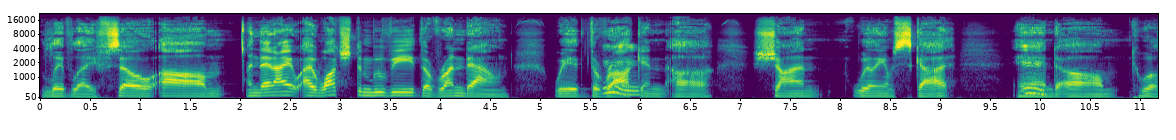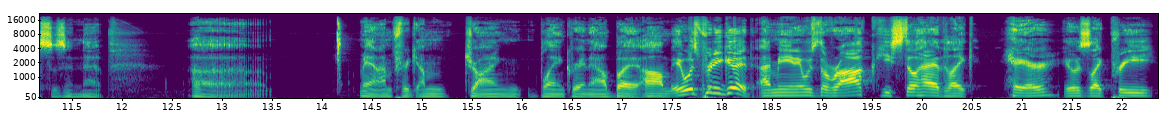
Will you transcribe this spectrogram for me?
live life. So, um, and then I, I watched the movie The Rundown with The Rock and uh, Seann William Scott. And um, who else is in that? Uh, man, I'm forg I'm drawing blank right now, but um, it was pretty good. I mean, it was The Rock. He still had like hair. It was like pre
